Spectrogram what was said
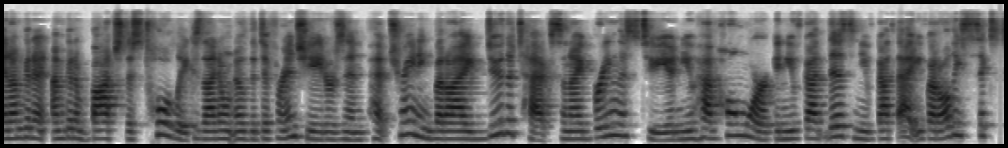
and I'm gonna I'm gonna botch this totally because I don't know the differentiators in pet training, but I do the text and I bring this to you and you have homework and you've got this and you've got that. You've got all these six,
